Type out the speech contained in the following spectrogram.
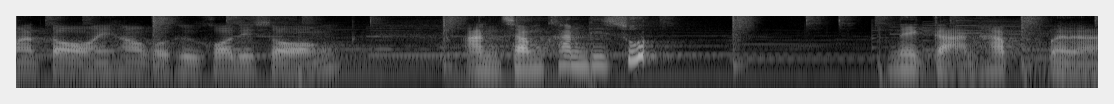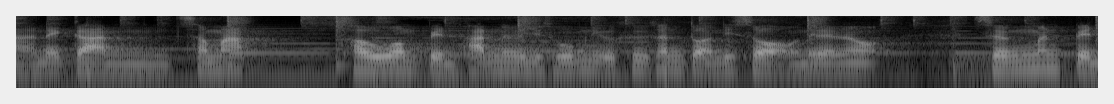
มาต่อให้เฮาก็คือข้อที่ 2 อันสำคัญที่สุด ในการรับในการสมัครเข้าร่วมเป็นพาร์ทเนอร์ YouTube นี่ก็คือขั้นตอนที่2นี่แหละเนาะซึ่งมันเป็น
